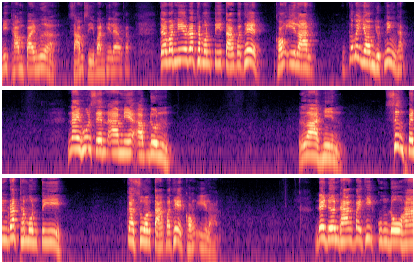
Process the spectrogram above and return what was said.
นี่ทำไปเมื่อ 3-4 วันที่แล้วครับ แต่วันนี้รัฐมนตรีต่างประเทศของอิหร่านก็ไม่ยอมหยุดนิ่งครับนายฮุเซนอาเมียอับดุล ลาฮีนซึ่งเป็นรัฐมนตรีกระทรวงต่างประเทศของอิหร่าน ได้เดินทางไปที่กรุงโดฮา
